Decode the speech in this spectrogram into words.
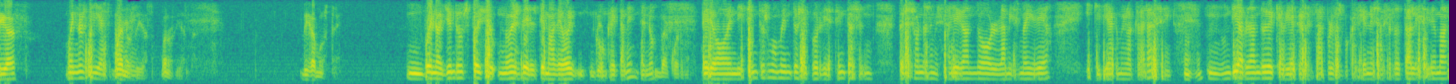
Días. Buenos días. Buenos días, buenos días. Dígame usted. Mm, bueno, yo no estoy, no es del tema de hoy concretamente, ¿no? De acuerdo. Pero en distintos momentos y por distintas personas me está llegando la misma idea y quería que me lo aclarase. Mm, un día hablando de que había que rezar por las vocaciones sacerdotales y demás,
